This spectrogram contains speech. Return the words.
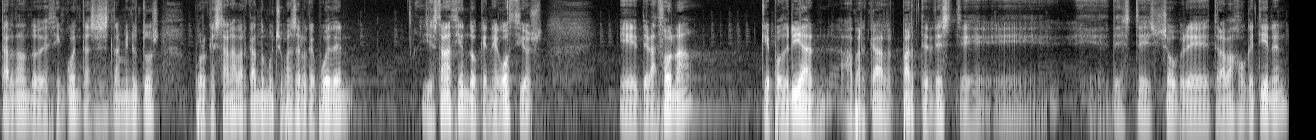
tardando de 50 a 60 minutos porque están abarcando mucho más de lo que pueden y están haciendo que negocios de la zona que podrían abarcar parte de este de este sobre trabajo que tienen,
